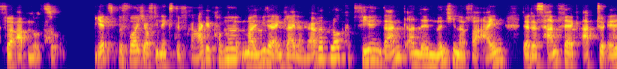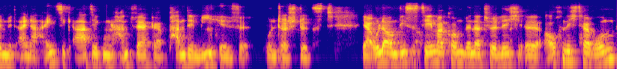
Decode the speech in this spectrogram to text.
für Abnutzung. Jetzt, bevor ich auf die nächste Frage komme, mal wieder ein kleiner Werbeblock. Vielen Dank an den Münchener Verein, der das Handwerk aktuell mit einer einzigartigen Handwerker-Pandemiehilfe unterstützt. Ja, Ulla, um dieses Thema kommen wir natürlich äh, auch nicht herum.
